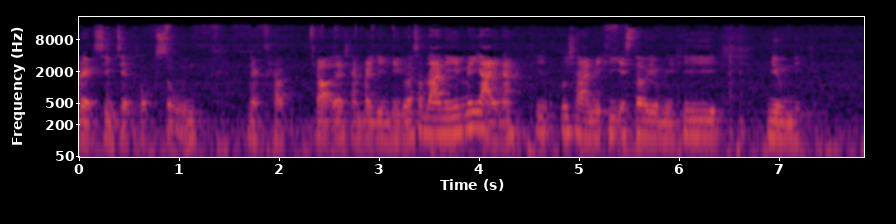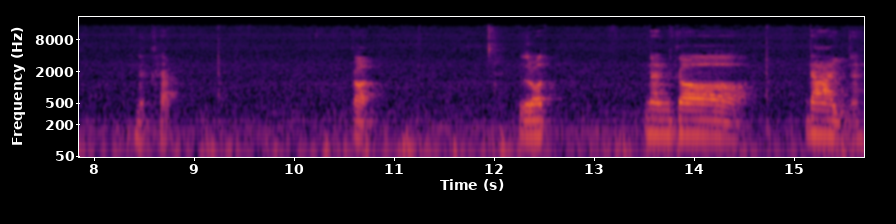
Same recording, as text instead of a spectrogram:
เรก4-7 6-0 นะครับก็ได้แชมป์ไปยินดีด้วยสัปดาห์นี้ไม่ใหญ่นะ ที่ผู้ชายมีที่เอสเตอร์ยูมีที่มิวนิกนะครับ ก็ รถนั่นก็ได้อยู่นะ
